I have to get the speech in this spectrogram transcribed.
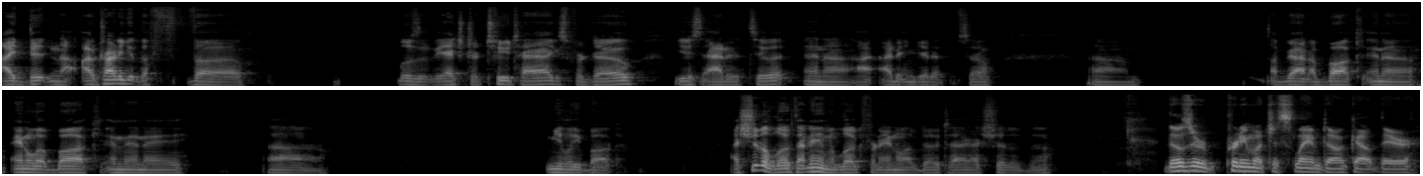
I didn't. I tried to get the the was it the extra two tags for doe you just added it to it, and uh, I, I, didn't get it. So um, I've got a buck and a antelope buck, and then a uh, muley buck. I should have looked. I didn't even look for an antelope doe tag. I should have though. Those are pretty much a slam dunk out there.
